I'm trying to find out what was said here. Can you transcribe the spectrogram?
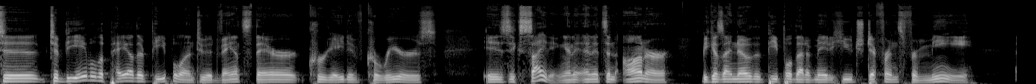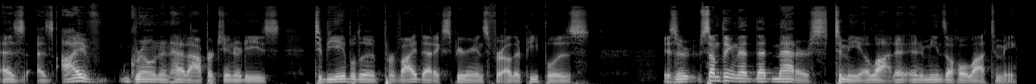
to to be able to pay other people and to advance their creative careers is exciting and and it's an honor because I know that people that have made a huge difference for me as as I've grown and had opportunities to be able to provide that experience for other people is is something that that matters to me a lot and, it means a whole lot to me.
